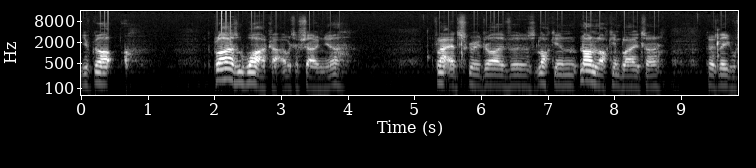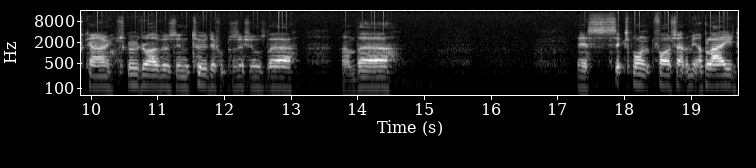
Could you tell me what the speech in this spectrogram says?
you've got pliers and wire cutter, which I've shown you. Flathead screwdrivers, locking, non-locking blade. So it's legal to carry. Screwdrivers in two different positions there and there. It's 6.5 centimetre blade,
